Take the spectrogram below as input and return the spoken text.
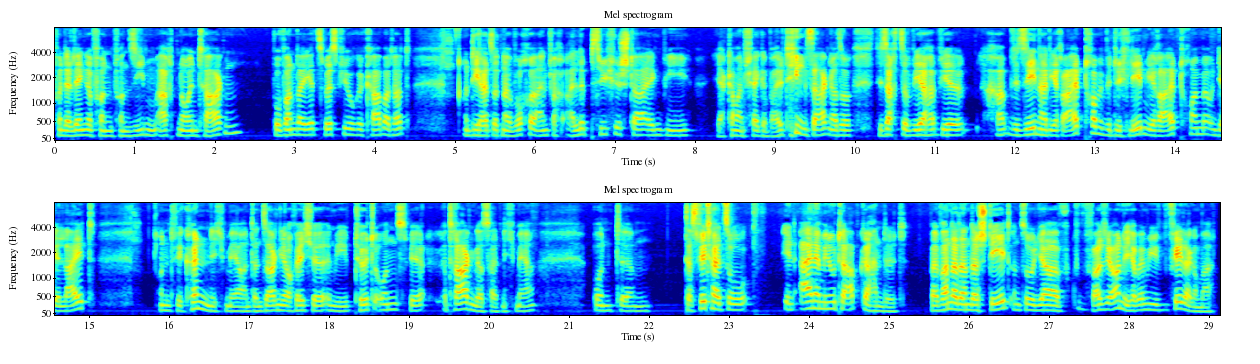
von der Länge von, von sieben, acht, neun Tagen, wo Wanda jetzt Westview gekabert hat und die halt seit einer Woche einfach alle psychisch da irgendwie, ja, kann man vergewaltigen sagen. Also sie sagt so, wir, wir, wir sehen halt ihre Albträume, wir durchleben ihre Albträume und ihr Leid und wir können nicht mehr. Und dann sagen ja auch welche irgendwie, töte uns, wir ertragen das halt nicht mehr. Und ähm, das wird halt so in einer Minute abgehandelt. Weil Wanda dann da steht und so, ja, weiß ich auch nicht, ich habe irgendwie einen Fehler gemacht.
